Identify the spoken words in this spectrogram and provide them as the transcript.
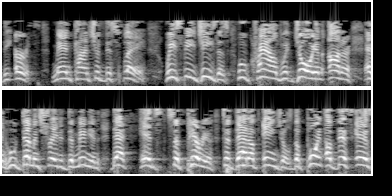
the earth mankind should display. We see Jesus who crowned with joy and honor and who demonstrated dominion that is superior to that of angels. The point of this is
